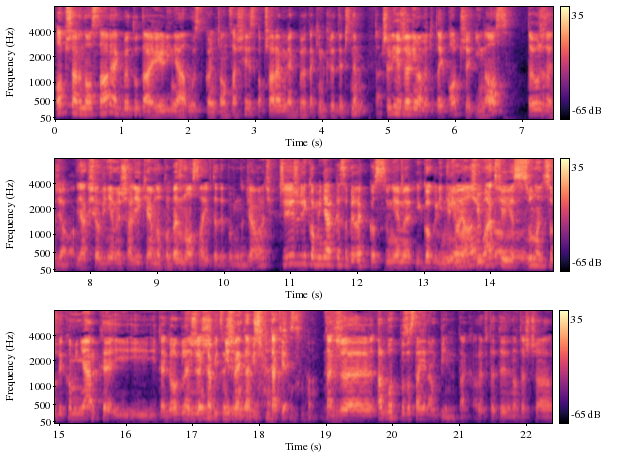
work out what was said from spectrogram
Obszar nosa, jakby tutaj linia ust kończąca się, jest obszarem jakby takim krytycznym. Tak. Czyli jeżeli mamy tutaj oczy i nos, to już zadziała. jak się owiniemy szalikiem, no to Mhm. bez nosa i wtedy powinno działać. Czyli jeżeli kominiarkę sobie lekko zsuniemy i gogli I nie powiem ma, Ci, łatwiej to... jest sunąć sobie kominiarkę i, i, i te gogle Niż rękawice niż rękawice. Tak jest. No. Także albo pozostaje nam pin, tak, ale wtedy no też trzeba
